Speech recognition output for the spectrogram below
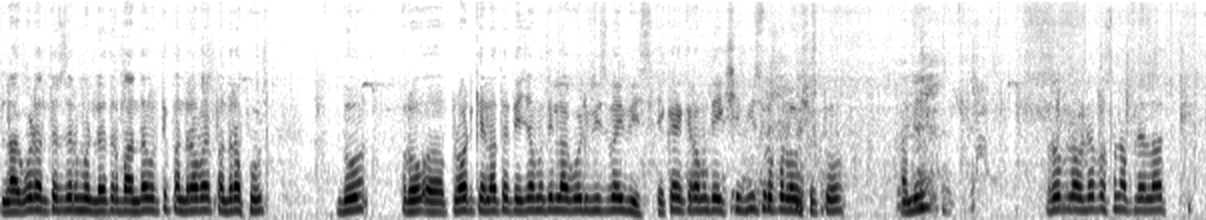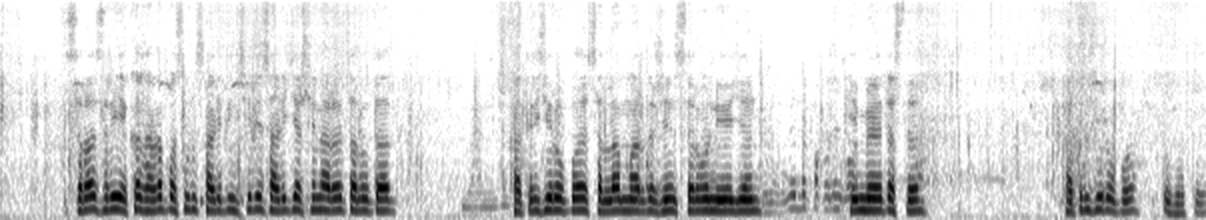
लागवड अंतर जर म्हटलं तर बांधावरती पंधरा बाय पंधरा फूट दोन रो प्लॉट केला तर त्याच्यामध्ये लागवड वीस बाय वीस. एका एकरामध्ये एकशे वीस रोपं लावू शकतो. आणि रोप लावल्यापासून आपल्याला सरासरी एका झाडापासून साडेतीनशे ते साडेचारशे नारळ चालवतात. खात्रीची रोपं सल्ला मार्गदर्शन सर्व नियोजन हे मिळत असतं. खात्रीची रोपं तुझ्या घेतो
